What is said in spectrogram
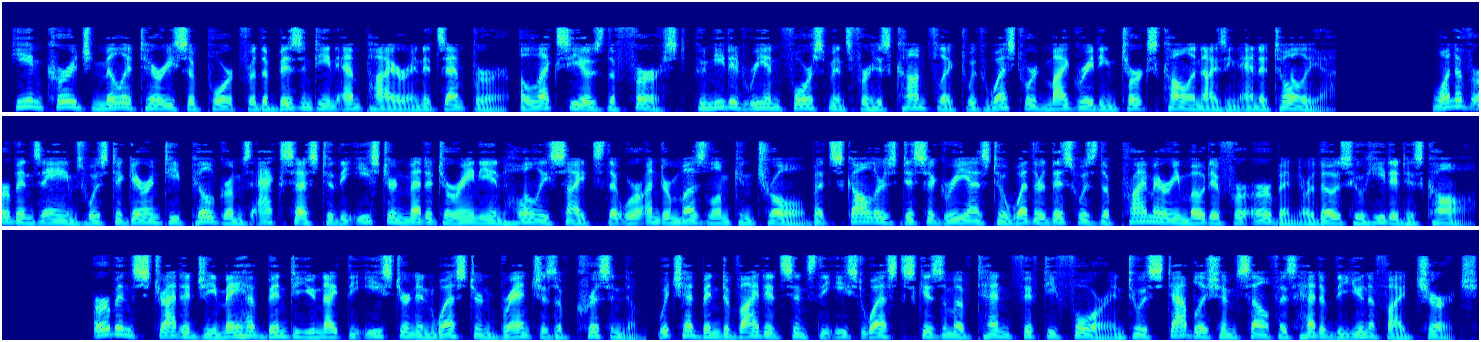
He encouraged military support for the Byzantine Empire and its emperor, Alexios I, who needed reinforcements for his conflict with westward migrating Turks colonizing Anatolia. One of Urban's aims was to guarantee pilgrims access to the eastern Mediterranean holy sites that were under Muslim control but scholars disagree as to whether this was the primary motive for Urban or those who heeded his call. Urban's strategy may have been to unite the eastern and western branches of Christendom, which had been divided since the East-West Schism of 1054 and to establish himself as head of the unified Church.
